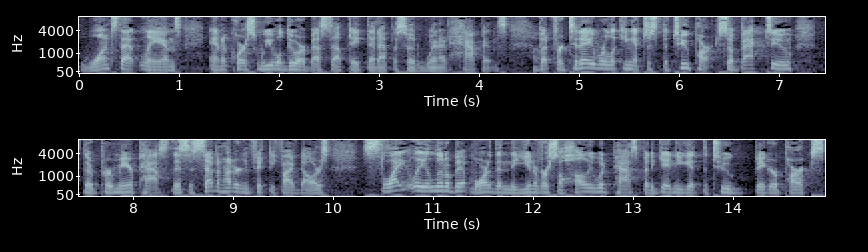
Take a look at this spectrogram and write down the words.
once that lands. And of course, we will do our best to update that episode when it happens. But for today, we're looking at just the two parks. So, back to the Premier Pass. This is $755, slightly a little bit more than the Universal Hollywood Pass. But again, you get the two bigger parks parks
